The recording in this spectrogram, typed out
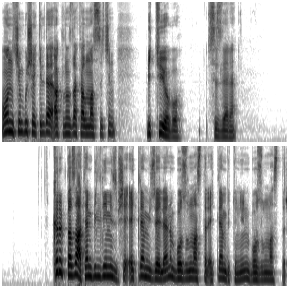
Onun için bu şekilde aklınızda kalması için bitiyor bu sizlere. Kırık da zaten bildiğimiz bir şey. Eklem yüzeylerinin bozulmasıdır. Eklem bütünlüğünün bozulmasıdır.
